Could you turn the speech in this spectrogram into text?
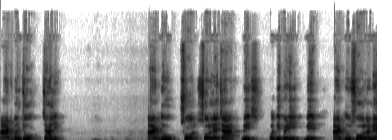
આઠ પંચુ ચાલીસ. આઠ દુ સોળ સોળ ને ચાર, વીસ. વધી પડી બે. આઠ દુ સોળ અને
